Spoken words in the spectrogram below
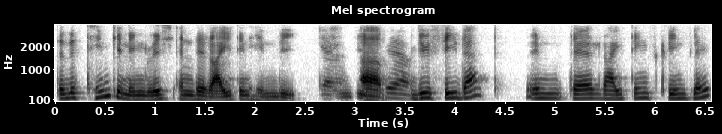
that they think in English and they write in Hindi. Yeah. Uh, Yeah. Do you see that in their writing screenplay?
